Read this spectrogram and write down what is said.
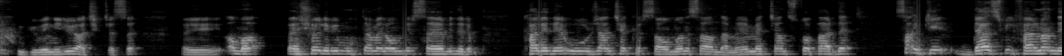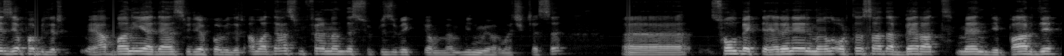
güveniliyor açıkçası. Ee, ama ben şöyle bir muhtemel 11 sayabilirim. Kalede Uğurcan Çakır, savunmanın sağında Mehmetcan Stoper'de sanki Dansville Fernandez yapabilir veya Bania Dansville yapabilir. Ama Dansville Fernandez sürprizi bekliyorum ben bilmiyorum açıkçası. Ee, sol bekte Eren Elmalı, orta sahada Berat, Mendy, Bardi,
